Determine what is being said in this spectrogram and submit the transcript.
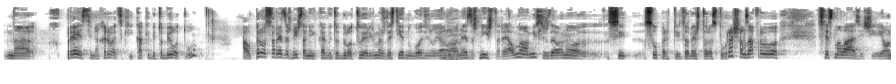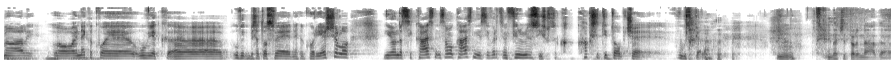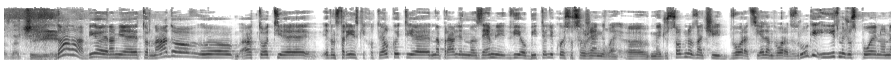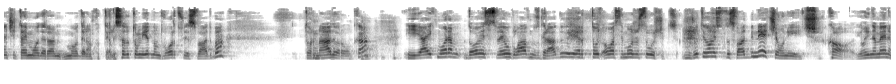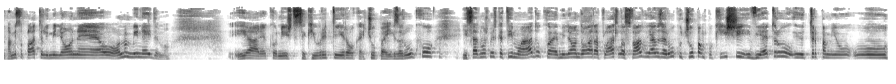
na, prevesti na hrvatski, kako bi to bilo tu, ali prvo stvar ne znaš ništa ni kako bi to bilo tu jer imaš 21 godinu i ono ne znaš ništa realno, a misliš da ono si super ti to nešto rasturaš, ali zapravo se snalaziš i ono, ali ovaj, nekako je uvijek, eh, uvijek bi se to sve nekako riješilo i onda si kasnije, samo kasnije si vrtim film i misliš, "K- kako si ti to uopće uspjela? Mm. Znači tornada, znači... Da, da, bio je nam je tornado, a to ti je jedan starinski hotel koji ti je napravljen na zemlji dvije obitelji koje su se oženile uh, međusobno, znači dvorac jedan, dvorac drugi i između spojeno znači taj modern, modern hotel. I sad u tom jednom dvorcu je svadba, tornado roka i ja ih moram dovesti sve u glavnu zgradu jer to, ova se može srušiti. Međutim, oni su na svadbi, neće oni ići. Kao, i oni na mene, pa mi smo platili milijone, ono, mi ne idemo. Ja rekao ništa security, rokaj, čupa ih za ruku. I sad možeš misliti ti mladu koja je milion dolara platila svadbu, ja ju za ruku čupam po kiši i vjetru i trpam ju u,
